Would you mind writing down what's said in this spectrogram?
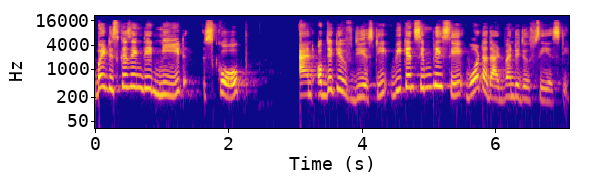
By discussing the need, scope and objective of GST, we can simply say what are the advantages of GST.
